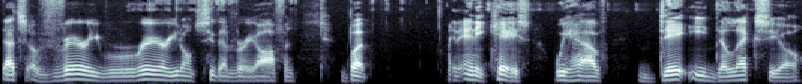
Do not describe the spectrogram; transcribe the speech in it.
That's a very rare, you don't see that very often. But in any case, we have dei dilectio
